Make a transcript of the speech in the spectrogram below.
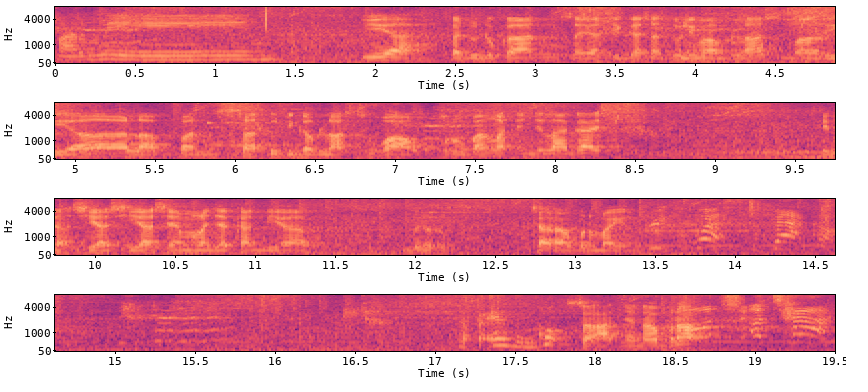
Farming. Iya, kedudukan saya 3115, Maria 8113. Wow, pro banget Angela guys. Tidak sia-sia saya mengajarkan dia ber- cara bermain. Tapi eh bungkuk. Saatnya nabrak. Launch attack.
